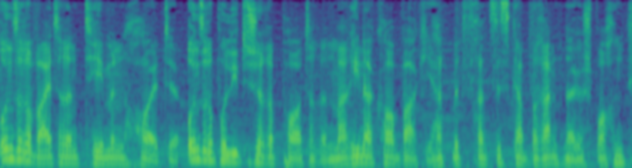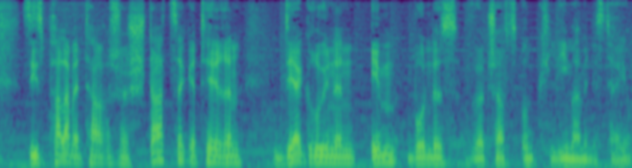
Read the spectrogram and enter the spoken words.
Unsere weiteren Themen heute. Unsere politische Reporterin Marina Korbaki hat mit Franziska Brandner gesprochen. Sie ist parlamentarische Staatssekretärin der Grünen im Bundeswirtschafts- und Klimaministerium.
